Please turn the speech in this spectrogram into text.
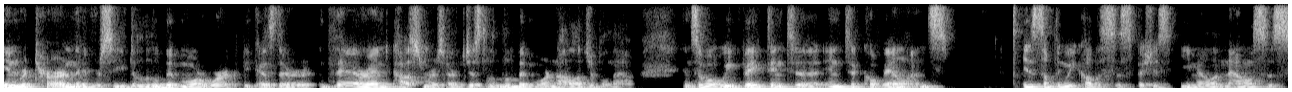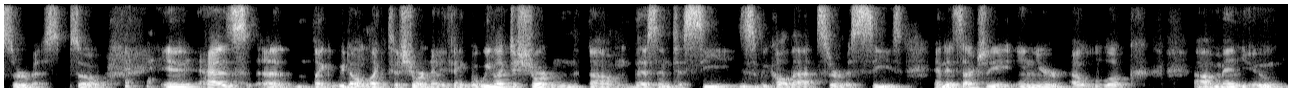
in return they've received a little bit more work because their their end customers are just a little bit more knowledgeable now. And so what we baked into into Covalence is something we call the suspicious email analysis service. So, it, as uh, like we don't like to shorten anything, but we like to shorten um, this into SEAS. We call that service SEAS, and it's actually in your Outlook uh, menu.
